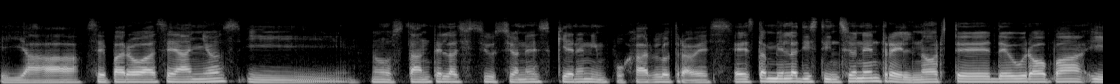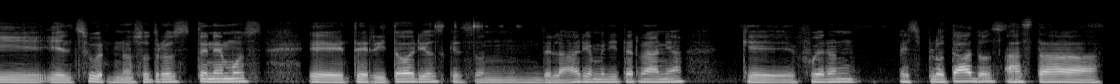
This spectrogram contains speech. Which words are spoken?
que ya se paró hace años y no obstante las instituciones quieren empujarlo otra vez. Es también la distinción entre el norte de Europa y, el sur. Nosotros tenemos eh, territorios que son de la área mediterránea que fueron explotados hasta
